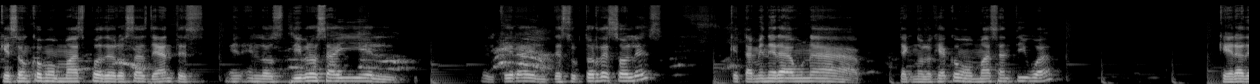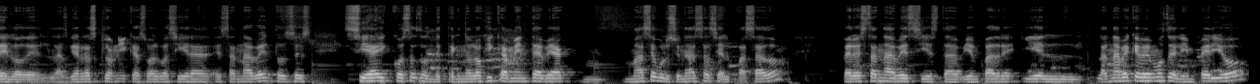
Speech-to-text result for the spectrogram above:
que son como más poderosas de antes. en los libros hay el, el que era el destructor de soles, que también era una tecnología como más antigua, que era de lo de las guerras clónicas o algo así, era esa nave. Entonces, sí hay cosas donde tecnológicamente había más evolucionadas hacia el pasado, pero esta nave sí está bien padre. Y el, la nave que vemos del Imperio,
